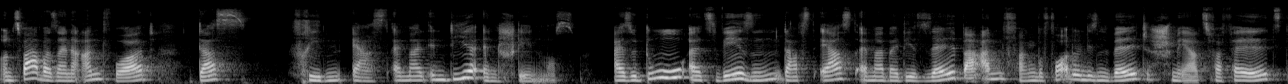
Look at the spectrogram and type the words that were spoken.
Und zwar war seine Antwort, dass Frieden erst einmal in dir entstehen muss. Also du als Wesen darfst erst einmal bei dir selber anfangen, bevor du in diesen Weltschmerz verfällst,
